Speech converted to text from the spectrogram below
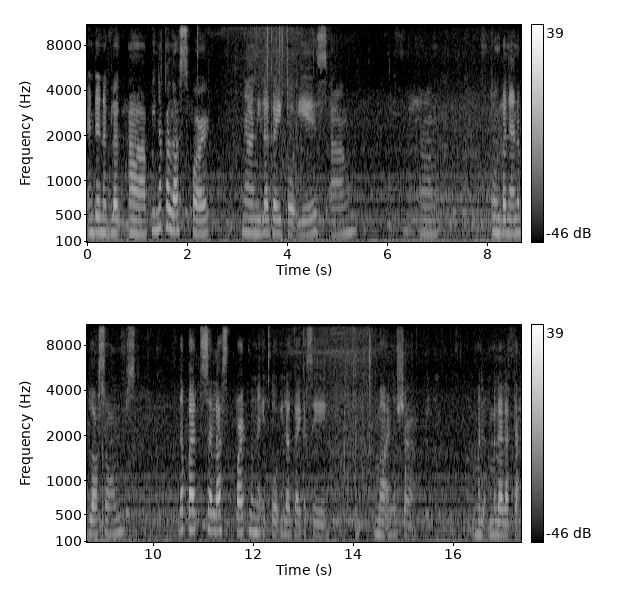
And then, naglag uh, pinaka last part na nilagay ko is ang uh, itong banana blossoms. Dapat sa last part mo na ito ilagay kasi maano siya mal malalata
